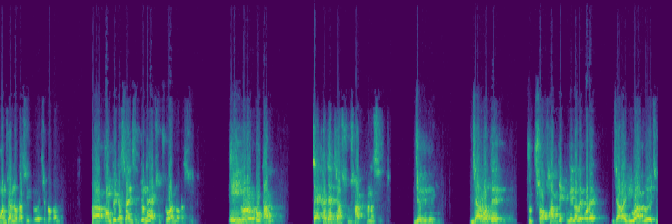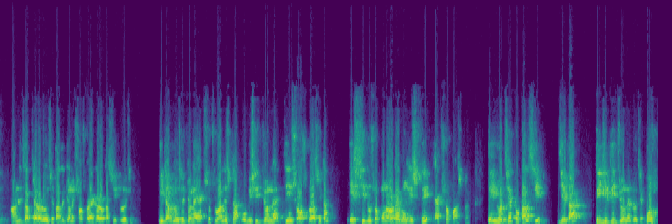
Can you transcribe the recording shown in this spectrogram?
পঞ্চান্নটা সিট রয়েছে টোটাল কম্পিউটার সায়েন্সের জন্য একশো চুয়ান্নটা সিট এই হলো টোটাল এক হাজার চারশো ষাটখানা সিট যদি দেখি। যার মধ্যে সব সাবজেক্ট মেলালে পরে যারা ইউআর রয়েছে আনরিজার্ভ যারা রয়েছে, তাদের জন্য ছশো এগারোটা সিট রয়েছে। ইডাব্লিউএস এর জন্য একশো চুয়াল্লিশটা ওবিসির জন্য তিনশো অষ্টআশিটা এসসি দুশো পনেরোটা এবং এসটি একশো পাঁচটা। এই হচ্ছে টোটাল সিট যেটা পিজিটির জন্য রয়েছে পোস্ট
